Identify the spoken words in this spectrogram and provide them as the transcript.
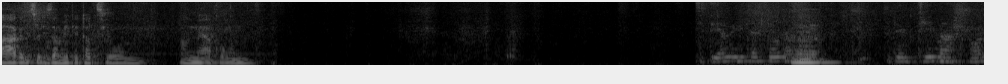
Fragen zu dieser Meditation, Anmerkungen? Zu der Meditation, aber mhm. zu dem Thema schon,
